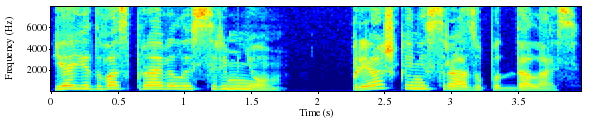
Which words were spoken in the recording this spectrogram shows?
Я едва справилась с ремнем. Пряжка не сразу поддалась.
